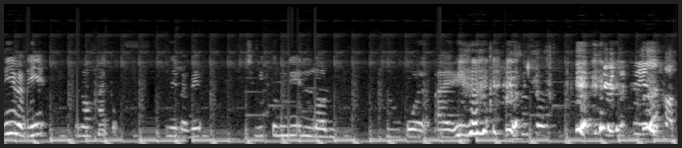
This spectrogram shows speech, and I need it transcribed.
นี่แบบนี้เราให้กับนี่แบบนี้ชีวิตต้องดิ้นรนทางป่วยไปที่เกาะ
